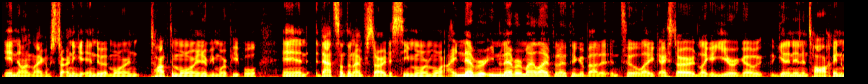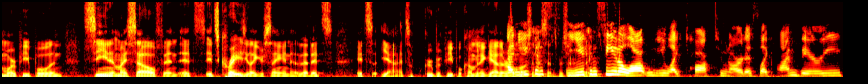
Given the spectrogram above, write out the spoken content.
in on like I'm starting to get into it more and talk to more, interview more people, and that's something I've started to see more and more. I never, you know, never in my life did I think about it until like I started like a year ago getting in and talking to more people and seeing it myself, and it's it's crazy like you're saying that it's it's yeah it's a group of people coming together and you almost in can a sense for see, certain you can see it a lot when you like talk to an artist like i'm very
